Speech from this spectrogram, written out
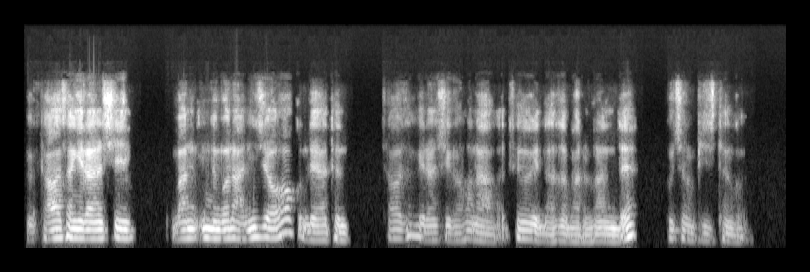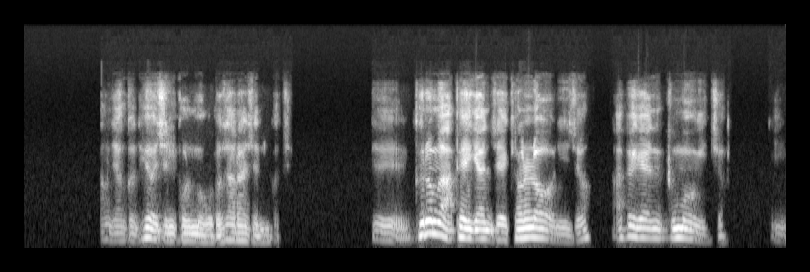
그 자화상이라는 시만 있는 건 아니죠. 근데 하여튼 자화상이라는 시가 하나 생각이 나서 말을 하는데 그처럼 비슷한 거. 당장 그 휘어진 골목으로 사라지는 거죠. 예, 그러면 앞에 얘기한 이제 결론이죠. 앞에 얘기하는 구멍이 있죠. 이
